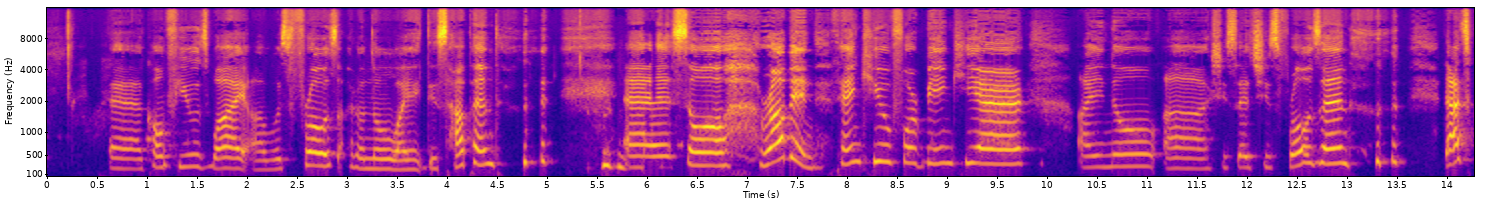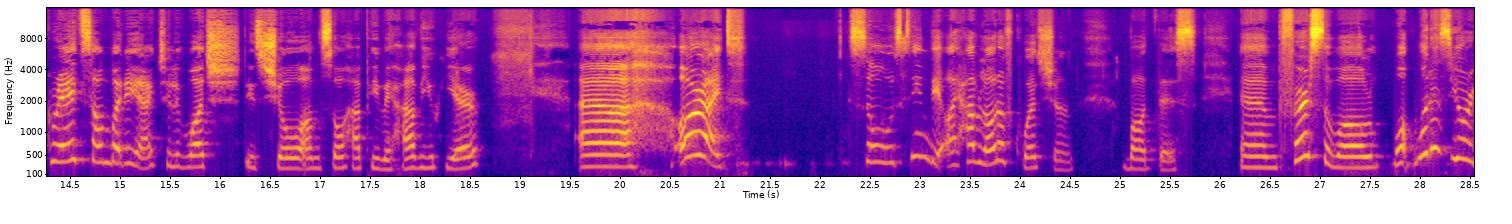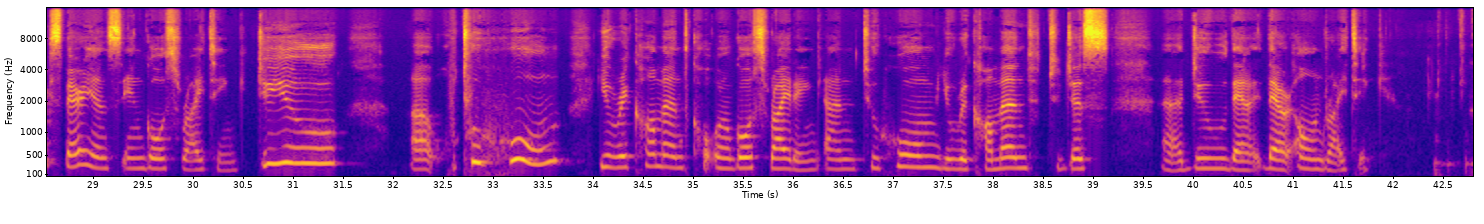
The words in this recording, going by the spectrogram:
uh, confused why I was froze. I don't know why this happened. uh, so, Robin, thank you for being here. I know uh, she said she's frozen. That's great. Somebody actually watched this show. I'm so happy we have you here. Uh, all right. So, Cindy, I have a lot of questions about this. Um, first of all, what, what is your experience in ghostwriting? Do you, uh, to whom you recommend co- uh, ghostwriting and to whom you recommend to just uh, do their, their own writing?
